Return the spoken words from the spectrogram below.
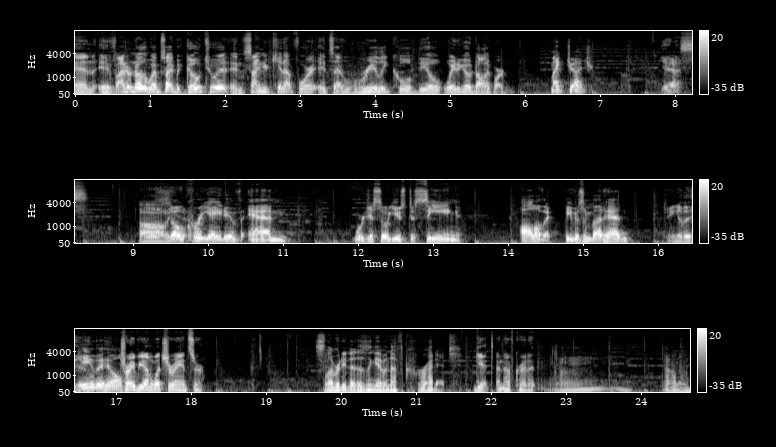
And if I don't know the website, but go to it and sign your kid up for it. It's a really cool deal. Way to go, Dolly Parton. Mike Judge. Yes. Oh, so yeah. creative, and we're just so used to seeing all of it. Beavis and Butthead, King of the Hill. King of the Hill. Travion, what's your answer? Celebrity that doesn't give enough credit. Get enough credit. Mm, I don't know.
